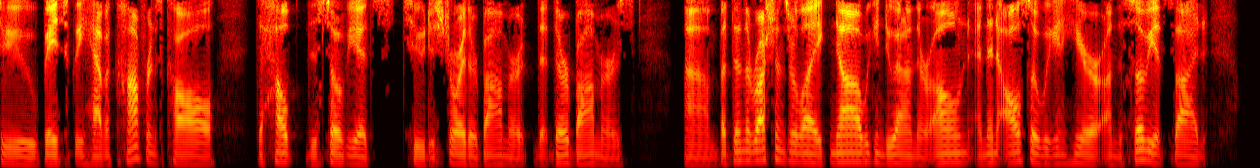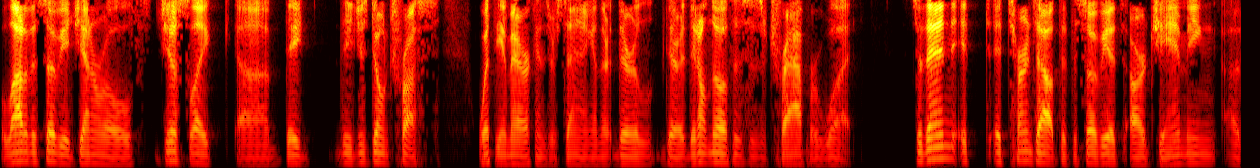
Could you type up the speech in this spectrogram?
to basically have a conference call to help the Soviets to destroy their bomber their bombers. Um, but then the Russians are like, no, we can do it on their own. And then also we can hear on the Soviet side, a lot of the Soviet generals just like uh, they they just don't trust what the Americans are saying, and they're they're, they're they don't know if this is a trap or what. So then it it turns out that the Soviets are jamming, uh,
